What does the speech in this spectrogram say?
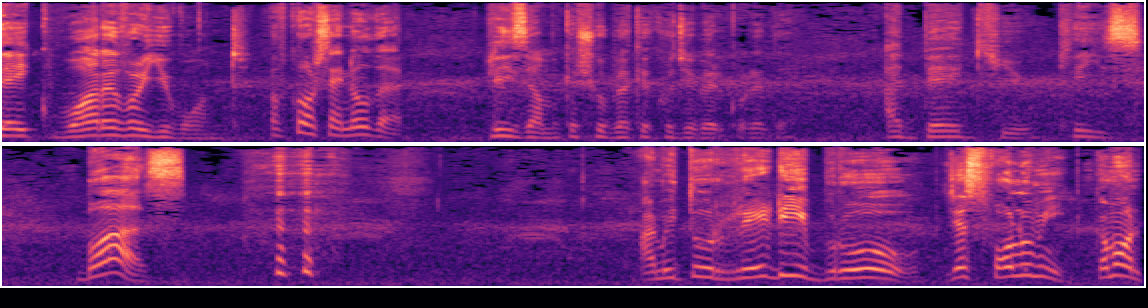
take whatever you want of course I know that please আমাকে শুভ্রাকে খুঁজে বের করে দে। আই বেগ ইউ প্লিজ বাস। আমি তো ready bro just follow me come on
